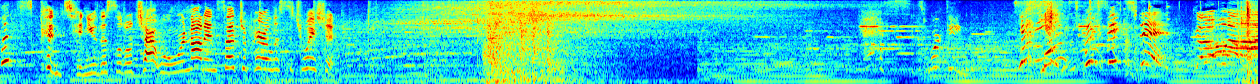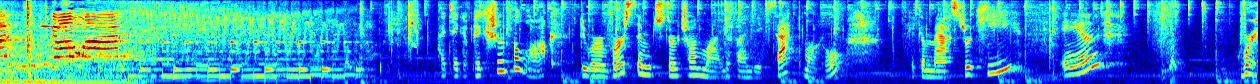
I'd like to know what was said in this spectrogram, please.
Let's continue this little chat when we're not in such a perilous situation. Picture of the lock, do a reverse image search online to find the exact model, make a master key, and we're in.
